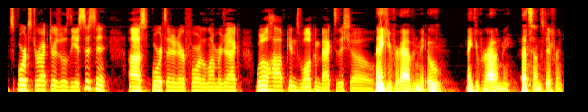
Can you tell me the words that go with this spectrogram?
sports director, as well as the assistant uh, sports editor for the Lumberjack. Will Hopkins, welcome back to the show. Thank you for having me. Thank you for having me. That sounds different.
